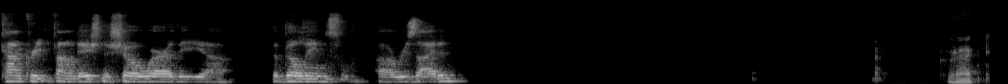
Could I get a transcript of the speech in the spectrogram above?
concrete foundation to show where the uh, the buildings uh, resided. Correct.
